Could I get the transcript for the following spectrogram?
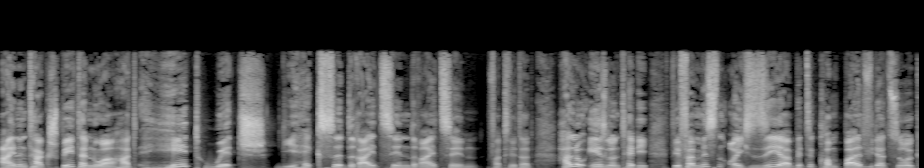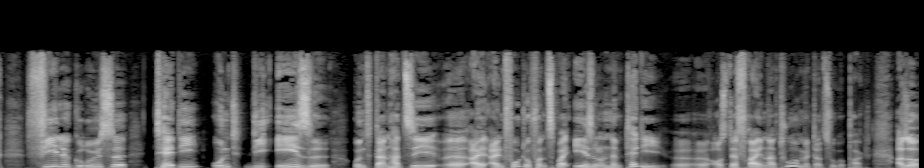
Einen Tag später nur hat Hedwitch, die Hexe 1313, vertwittert. Hallo Esel und Teddy, wir vermissen euch sehr. Bitte kommt bald wieder zurück. Viele Grüße, Teddy und die Esel. Und dann hat sie äh, ein, ein Foto von zwei Esel und einem Teddy äh, aus der freien Natur mit dazu gepackt. Also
